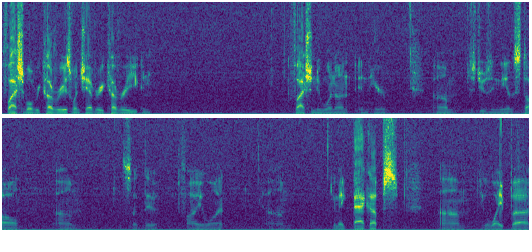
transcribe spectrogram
flashable recoveries. Once you have a recovery, you can flash a new one on in here. Um, just using the install um, select the file you want. Um, you can make backups. Um, you can wipe uh,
